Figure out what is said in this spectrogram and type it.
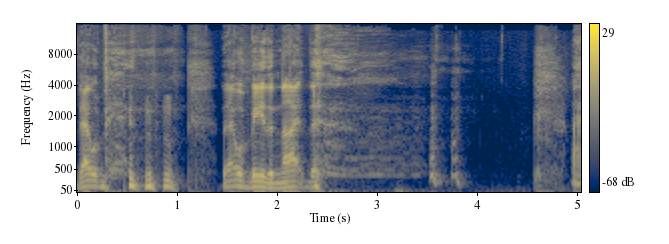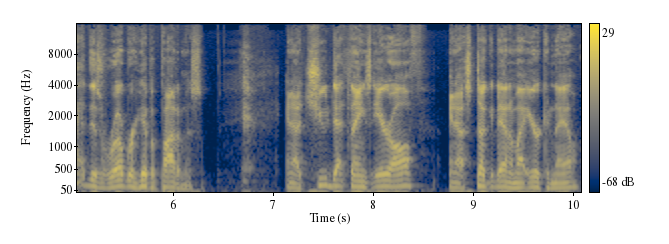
That would be that would be the night that I had this rubber hippopotamus, and I chewed that thing's ear off, and I stuck it down in my ear canal.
